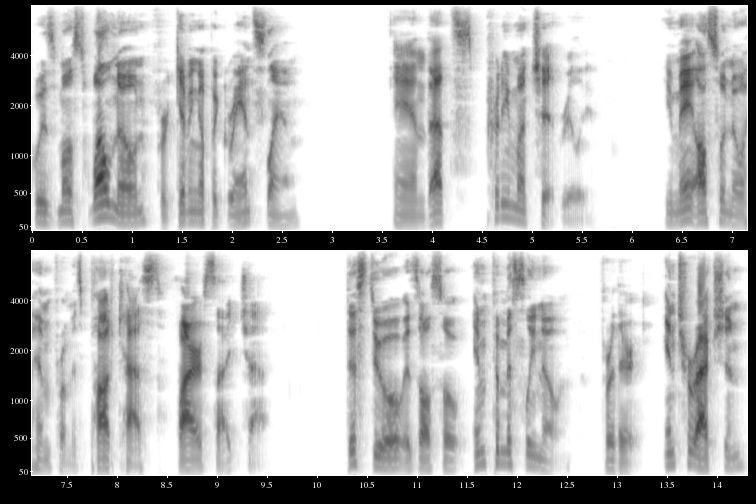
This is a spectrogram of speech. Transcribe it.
who is most well known for giving up a grand slam, and that's pretty much it, really. You may also know him from his podcast, Fireside Chat. This duo is also infamously known for their interaction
